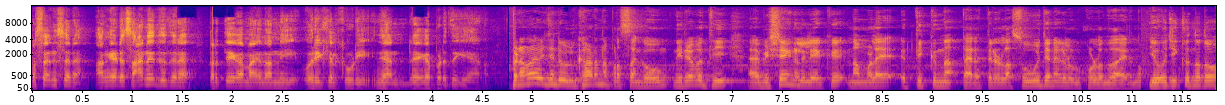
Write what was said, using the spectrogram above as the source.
പ്രസൻസിന് അങ്ങയുടെ സാന്നിധ്യത്തിന് പ്രത്യേകമായ നന്ദി. ഒരിക്കൽ കൂടി ഞാൻ രേഖപ്പെടുത്തുകയാണ്. പിണറായി വിജയന്റെ ഉദ്ഘാടന പ്രസംഗവും നിരവധി വിഷയങ്ങളിലേക്ക് നമ്മളെ എത്തിക്കുന്ന തരത്തിലുള്ള സൂചനകൾ ഉൾക്കൊള്ളുന്നതായിരുന്നു. യോജിക്കുന്നതോ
